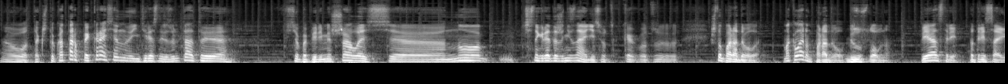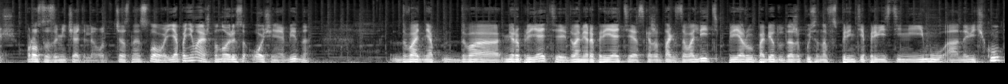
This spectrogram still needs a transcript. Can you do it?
Вот, так что Катар прекрасен, интересные результаты, все поперемешалось, э, но, честно говоря, даже не знаю здесь вот как вот, э, что порадовало. Макларен порадовал, безусловно. Пиастри потрясающе, просто замечательно, вот честное слово. Я понимаю, что Норрису очень обидно. Два дня, два мероприятия, два мероприятия, скажем так, завалить, первую победу даже пусть она в спринте привести не ему, а новичку,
